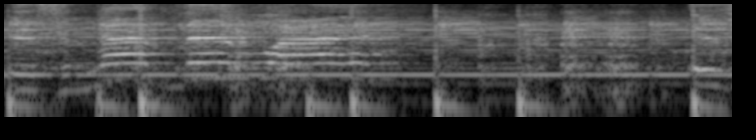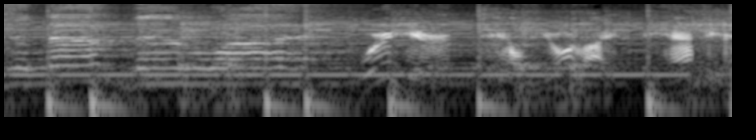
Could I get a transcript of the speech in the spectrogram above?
If you're not, then why? If you're not, then why? We're here to help your life be happier.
